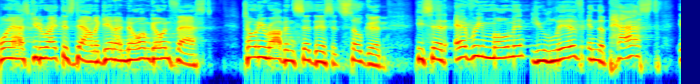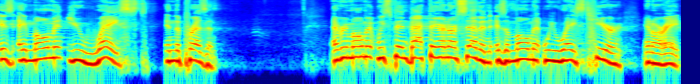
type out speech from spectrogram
want to ask you to write this down. Again, I know I'm going fast. Tony Robbins said this, it's so good. He said, Every moment you live in the past is a moment you waste in the present. Every moment we spend back there in our seven is a moment we waste here in our eight.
